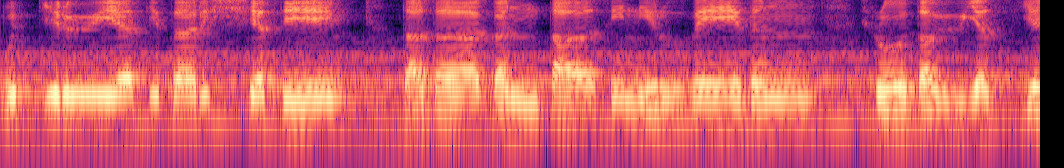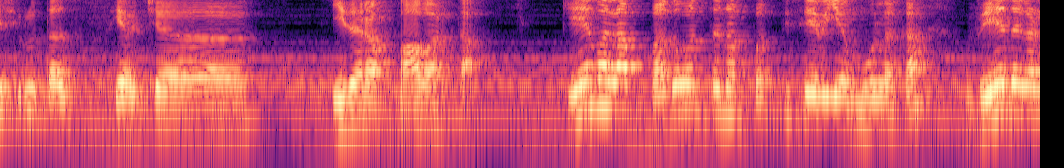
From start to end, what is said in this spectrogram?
ಬುದ್ಧಿರ್ವ್ಯತಿತರಿಷ್ಯತೆ ತದಾ ಗಂತಾಸಿ ನಿರ್ವೇದಂ, ಶ್ರೋತವ್ಯಸ್ಯ ಶ್ರುತಸ್ಯ ಚ. ಇದರ ಭಾವಾರ್ಥ. ಕೇವಲ ಭಗವಂತನ ಭಕ್ತಿ ಸೇವೆಯ ಮೂಲಕ ವೇದಗಳ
